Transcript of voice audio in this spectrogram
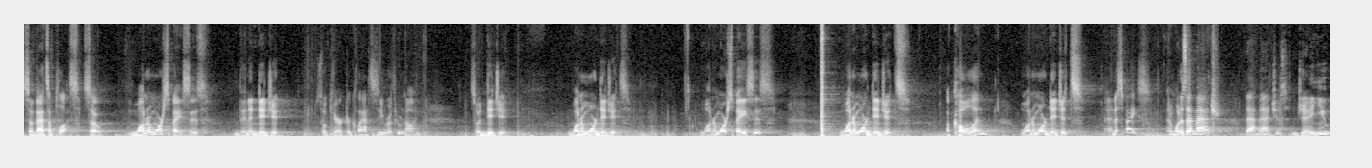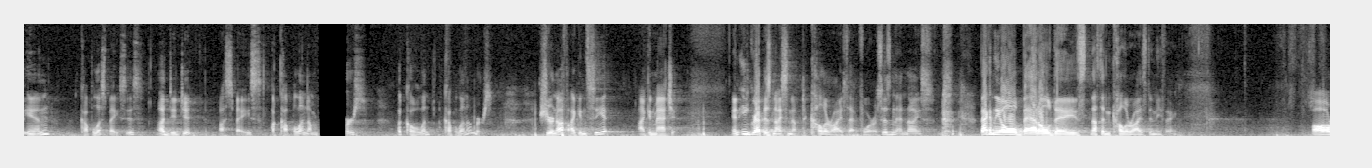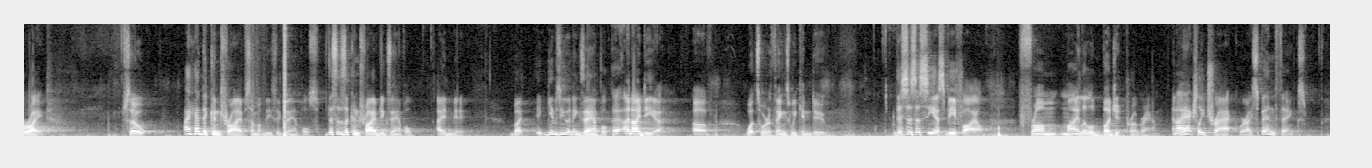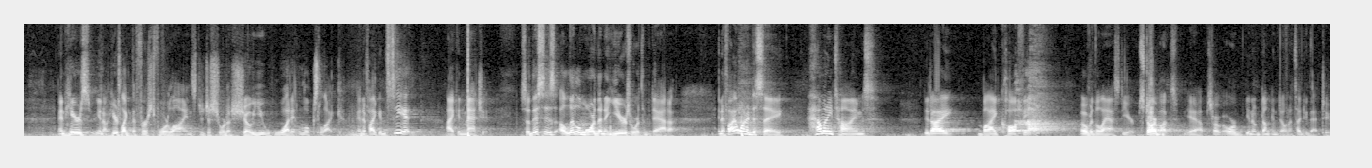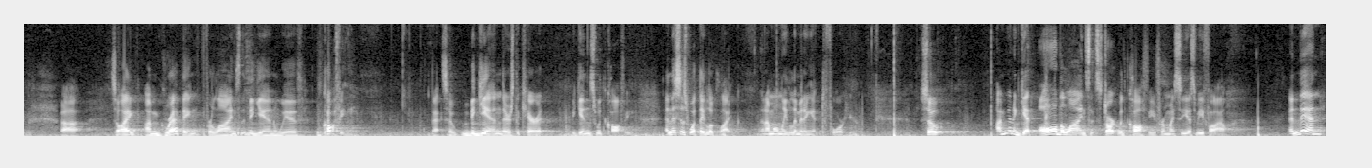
So that's a plus. So one or more spaces, then a digit, so character class 0 through 9, so a digit, one or more digits, one or more spaces, one or more digits, a colon, one or more digits, and a space. And what does that match? That matches J-U-N, couple of spaces, a digit, a space, a couple of numbers, a colon, a couple of numbers. Sure enough, I can see it, I can match it. And egrep is nice enough to colorize that for us. Isn't that nice? Back in the old, bad old days, nothing colorized anything. All right. So I had to contrive some of these examples. This is a contrived example, I admit it. But it gives you an example, uh, an idea of what sort of things we can do. This is a CSV file from my little budget program. And I actually track where I spend things. And here's, you know, here's like the first four lines to just sort of show you what it looks like. And if I can see it, I can match it. So this is a little more than a year's worth of data. And if I wanted to say, how many times did I buy coffee over the last year? Starbucks, yeah, Starbucks, or you know, Dunkin' Donuts, I do that too. Uh, so I, I'm grepping for lines that begin with coffee. That, so begin, there's the caret, begins with coffee. And this is what they look like and I'm only limiting it to four here. So I'm going to get all the lines that start with coffee from my CSV file. And then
